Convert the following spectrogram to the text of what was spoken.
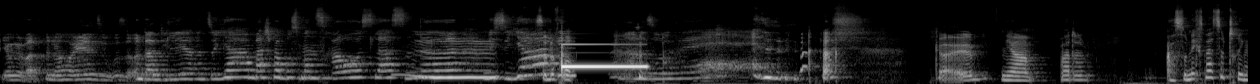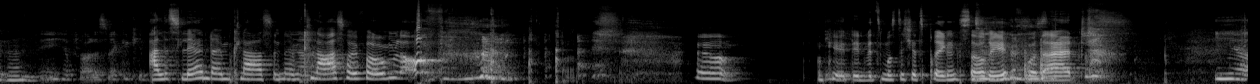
Junge, was für eine Heulsuse. Und dann die Lehrerin so, ja, manchmal muss man es rauslassen. Ne? Und ich so, ja, So eine Frau. so, hä? Geil. Ja, warte. Hast du nichts mehr zu trinken? Nee, ich habe schon alles weggekippt. Alles leer in deinem Glas, in deinem Ja. Glashäufer-Umlauf. ja. Okay, den Witz musste ich jetzt bringen. Sorry for that. Ja,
